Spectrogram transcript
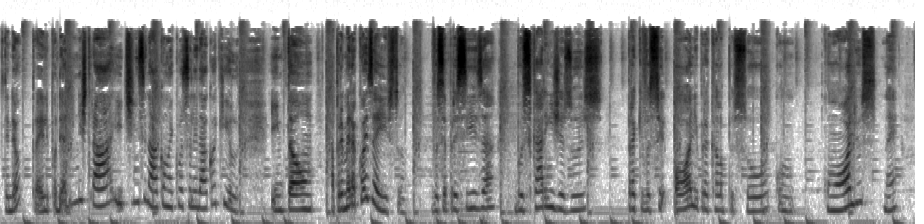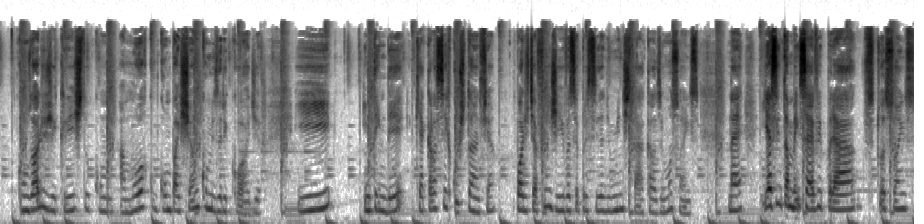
entendeu? Para ele poder administrar e te ensinar como é que você lidar com aquilo. Então, a primeira coisa é isso. Você precisa buscar em Jesus para que você olhe para aquela pessoa com, com olhos, né? Com os olhos de Cristo, com amor, com compaixão e com misericórdia. E entender que aquela circunstância pode te afligir você precisa administrar aquelas emoções, né? E assim também serve para situações,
